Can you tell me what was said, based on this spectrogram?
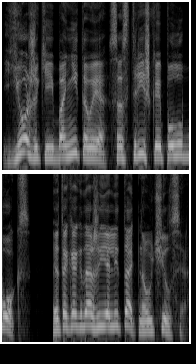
Ежики и бонитовые со стрижкой полубокс. Это когда же я летать научился?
